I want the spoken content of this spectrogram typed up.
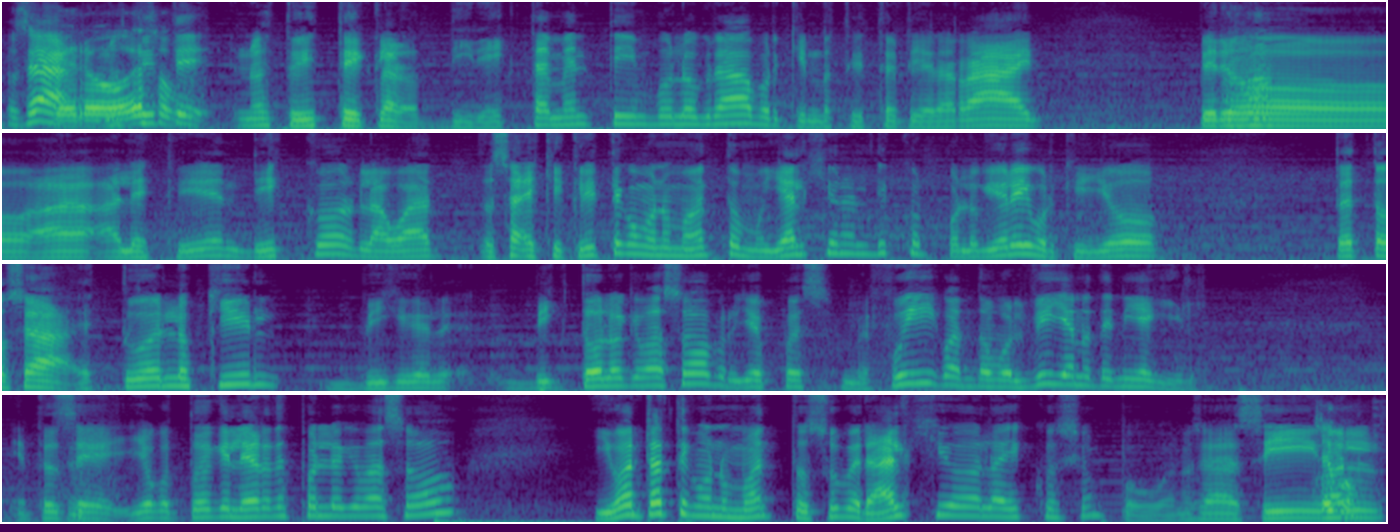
O sea, Pero no, eso, estuviste, no estuviste, claro, directamente involucrado porque no estuviste en Tierra Raid. Pero a- al escribir en Discord, la weá. O sea, es que escribiste como en un momento muy álgido en el Discord, por lo que yo leí, porque yo todo esto, o sea, estuve en los kills, vi, que, vi todo lo que pasó, pero yo después me fui y cuando volví ya no tenía kill. Entonces yo tuve que leer después lo que pasó. Y vos entraste con un momento súper álgido a la discusión, pues bueno. O sea, sí, Sí, igual.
